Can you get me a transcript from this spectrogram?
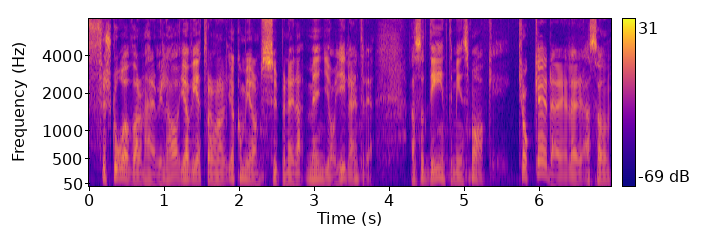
förstår vad de här vill ha. Jag vet vad de har. Jag kommer göra dem supernöjda. Men jag gillar inte det. Alltså det är inte min smak. Krockar det där eller? Alltså...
